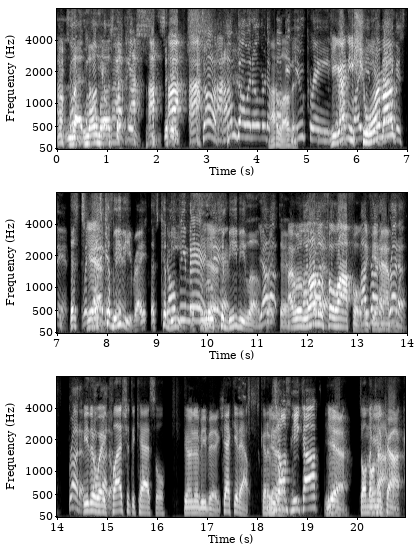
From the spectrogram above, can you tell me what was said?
I told That you, no I'm mustache. fucking- Dog, I'm going over to I love fucking it. Ukraine. You got I'm any shawarma? Dagestan. That's With Yeah. that's Dagestan. Khabib, right? That's Khabib. Don't be That's mad, a little yeah. Khabib love Yeah. right there. I would My love a falafel My if brother, you have brother, one. brother. Either way, brother. Clash at the Castle. Gonna be big. Check it out. It's gonna Yeah. be Is it on. Peacock? Yeah, It's on the on cock. the cock.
